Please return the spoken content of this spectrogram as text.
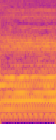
are.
